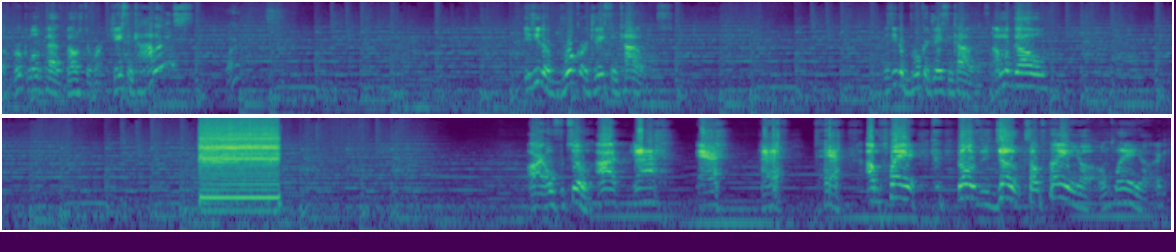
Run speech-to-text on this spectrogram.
But Brook Lopez bounced around. Jason Collins? What? He's either Brook or Jason Collins. It's either Brook or Jason Collins. I'm gonna go. Alright, 0 for 2. I. Ah, ah, ah. I'm playing. Those are jokes. I'm playing y'all. I'm playing y'all. I,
